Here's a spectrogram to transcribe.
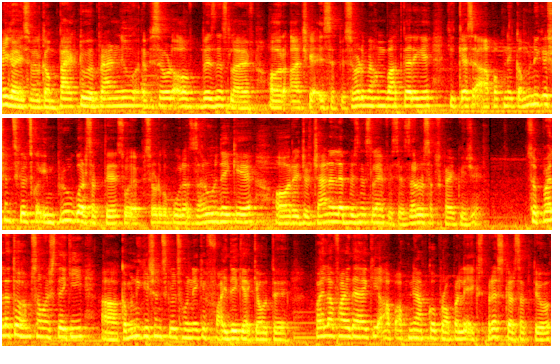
Hey guys welcome back to a brand new episode of business life और आज के इस एपिसोड में हम बात करेंगे कि कैसे आप अपने कम्युनिकेशन स्किल्स को इम्प्रूव कर सकते हैं। सो एपिसोड को पूरा ज़रूर देखिए और जो चैनल है बिज़नेस लाइफ इसे ज़रूर सब्सक्राइब कीजिए। सो so, पहले तो हम समझते हैं कि कम्युनिकेशन स्किल्स होने के फ़ायदे क्या क्या होते हैं। पहला फ़ायदा है कि आप अपने आप को प्रॉपरली एक्सप्रेस कर सकते हो।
